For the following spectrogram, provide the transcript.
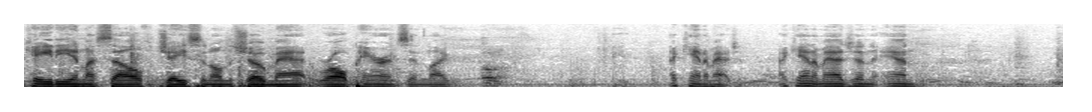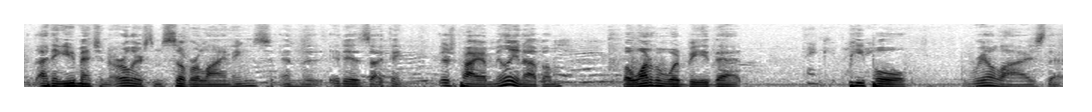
Katie and myself, Jason on the show, Matt, we're all parents, and like, I can't imagine. I can't imagine, and I think you mentioned earlier some silver linings, and it is. I think there's probably a million of them, but one of them would be that you people realize that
